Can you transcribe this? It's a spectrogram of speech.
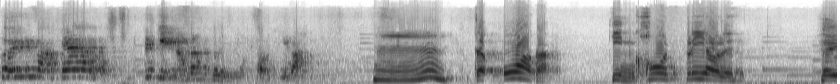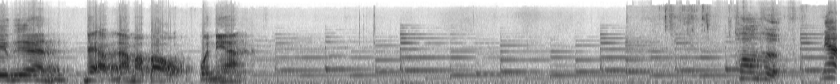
เฮ้ยบางแก้วได้กลิ่นน้ำมันหมูแถวนี้ปะหืม จะอ้วกอะ กลิ่นโคตรเปรี้ยวเลย เฮ้ยเพื่อนได้อาบน้ำมาเปล่าวันเนี้ยพอเหอะ เนี่ย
